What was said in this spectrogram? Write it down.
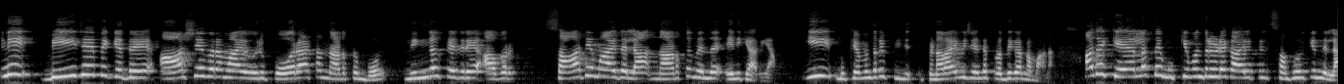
ഇനി ബി ജെ പിക്കെതിരെ ആശയപരമായ ഒരു പോരാട്ടം നടത്തുമ്പോൾ നിങ്ങൾക്കെതിരെ അവർ സാധ്യമായതല്ല നടത്തുമെന്ന് എനിക്കറിയാം. ഈ മുഖ്യമന്ത്രി പിണറായി വിജയന്റെ പ്രതികരണമാണ്. അത് കേരളത്തെ മുഖ്യമന്ത്രിയുടെ കാര്യത്തിൽ സംഭവിക്കുന്നില്ല.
